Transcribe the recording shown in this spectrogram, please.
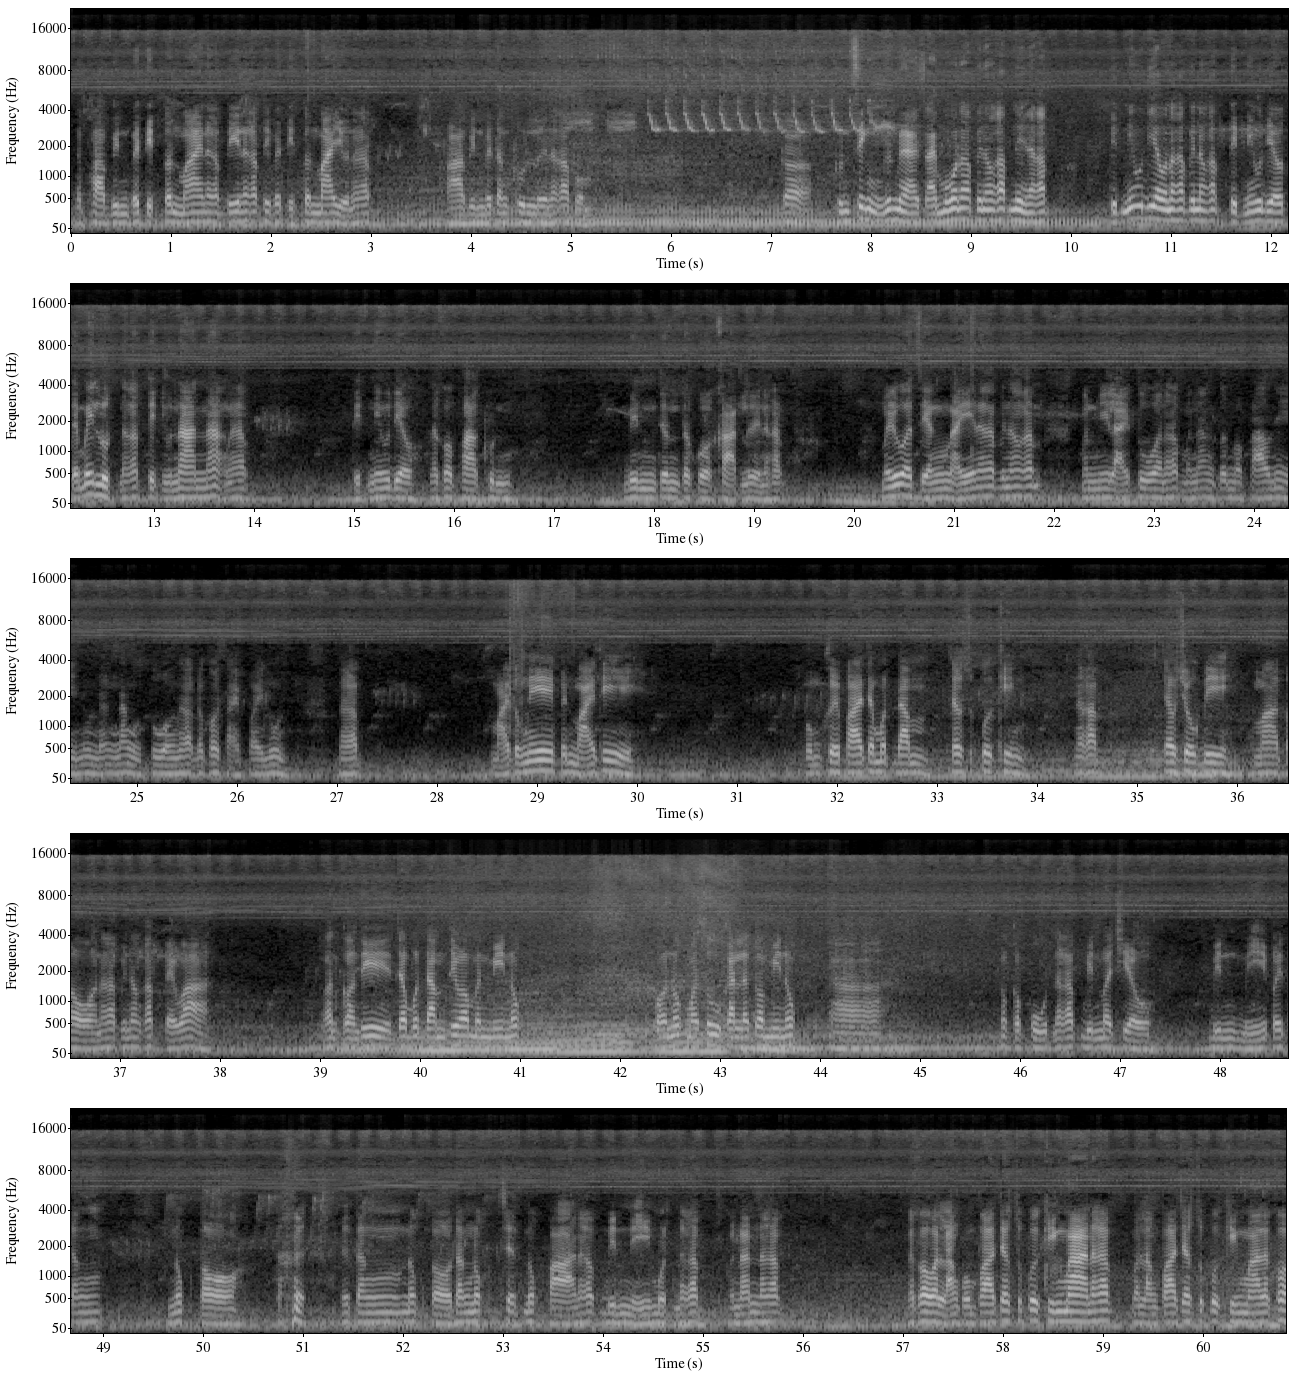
แล้วพาบินไปติดต้นไม้นะครับดีนะครับ ที่ไปติดต้นไม้อยู่นะครับ พาบินไปตั้งครุนเลยนะครับ ผม ก็ครุนซิ่งขึ้นมาสายโม้นะครับพี่น้องครับนี่นะครับ ติดนิ้วเดียวนะครับพี่น้องครับ ติดนิ้วเดียวแต่ไม่หลุดนะครับ ติดอยู่นานมากนะครับ ติดนิ้วเดียวแล้วก็พาครุน บินจนตะกัวขาดเลยนะครับ ไม่รู้ว่าเสียงไหนนะครับพี่น้องครับ มันมีหลายตัวนะครับมานั่งต้นมะพร้าวนี่นู่นนั่งนั่งอยู่ตวนะครับ แล้วก็สายไฟนู่นนะครับ หมายตรงนี้เป็นหมายที่ ผมเคยพาเจ้ามดดำเจ้าซูเปอร์คิงนะครับ เจ้าโชคดีมาต่อนะครับพี่น้องครับ แต่ว่าวันก่อนที่เจ้ามดดำที่ว่ามันมีนก พอนกมาสู้กันแล้วก็มีนกนกกระปูดนะครับ บินมาเฉียว บินหนีไปตั้งนกต่อทั้งนกต่อทั้งนกเช็ดนกป่านะครับ บินหนีหมดนะครับวันนั้นนะครับ แล้วก็วันหลังผมพาเจ้าซูเปอร์คิงมานะครับ วันหลังพาเจ้าซูเปอร์คิงมาแล้วก็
